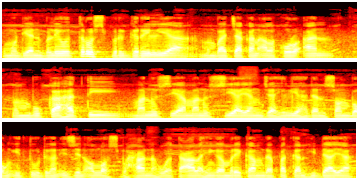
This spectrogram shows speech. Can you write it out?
Kemudian beliau terus bergerilya membacakan Al-Qur'an, membuka hati manusia-manusia yang jahiliyah dan sombong itu dengan izin Allah Subhanahu wa taala hingga mereka mendapatkan hidayah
